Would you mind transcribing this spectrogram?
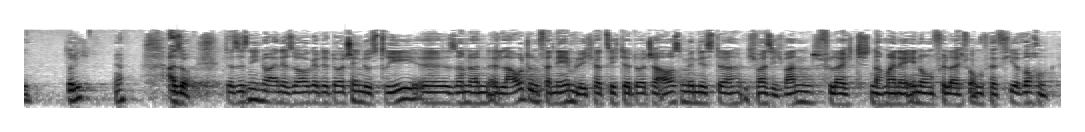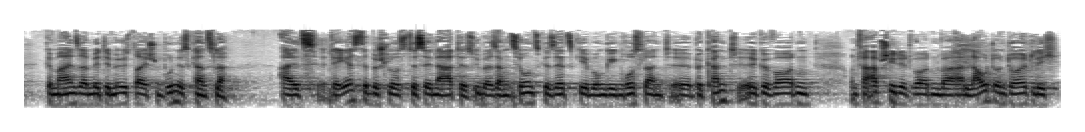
ich? Soll ich? Ja. Also, das ist nicht nur eine Sorge der deutschen Industrie, äh, sondern laut und vernehmlich hat sich der deutsche Außenminister, ich weiß nicht wann, vielleicht nach meiner Erinnerung vielleicht vor ungefähr vier Wochen, gemeinsam mit dem österreichischen Bundeskanzler als der erste Beschluss des Senates über Sanktionsgesetzgebung gegen Russland äh, bekannt äh, geworden und verabschiedet worden war, laut und deutlich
